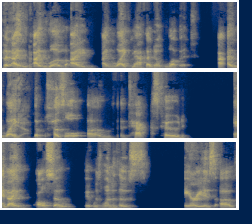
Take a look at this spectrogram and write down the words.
But I, I love, I, I like math. I don't love it. I like Yeah. the puzzle of the tax code, and I also it was one of those areas of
